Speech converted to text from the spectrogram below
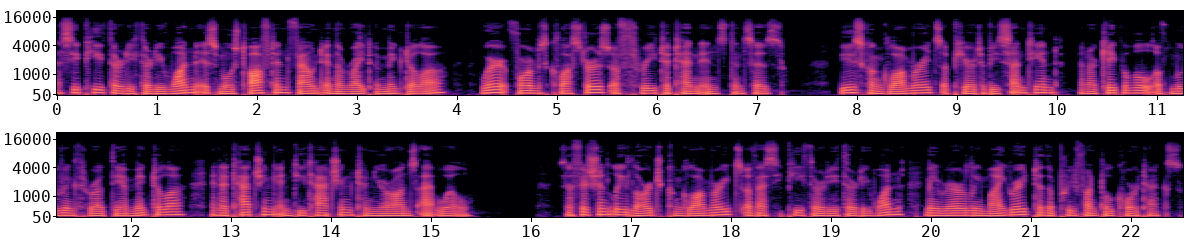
SCP-3031 is most often found in the right amygdala, where it forms clusters of 3 to 10 instances. These conglomerates appear to be sentient and are capable of moving throughout the amygdala and attaching and detaching to neurons at will. Sufficiently large conglomerates of SCP-3031 may rarely migrate to the prefrontal cortex.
